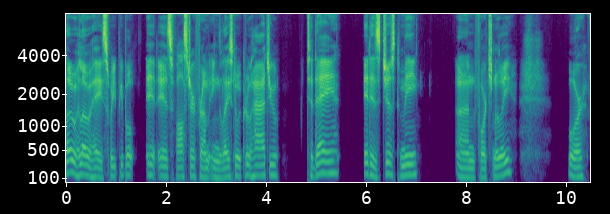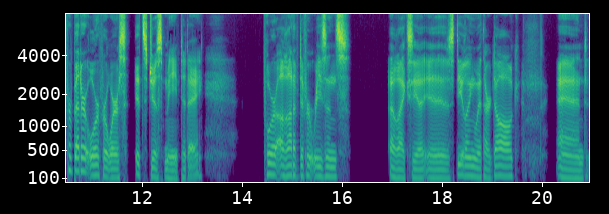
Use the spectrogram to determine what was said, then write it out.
Hello, hello, hey, sweet people. It is Foster from Inglês no Rádio. Today, it is just me, unfortunately. Or for better or for worse, it's just me today. For a lot of different reasons, Alexia is dealing with our dog, and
